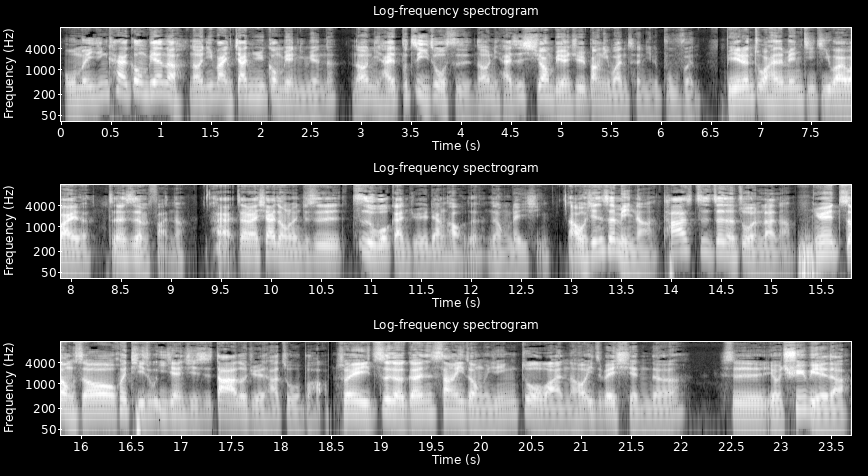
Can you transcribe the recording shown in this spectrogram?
我们已经开共编了，然后已经把你加进去共编里面了，然后你还不自己做事，然后你还是希望别人去帮你完成你的部分，别人做还在那边唧唧歪歪的，真的是很烦啊！哎，再来下一种人就是自我感觉良好的那种类型啊。我先声明啊，他是真的做很烂啊，因为这种时候会提出意见，其实大家都觉得他做不好，所以这个跟上一种已经做完然后一直被嫌的。是有区别的，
